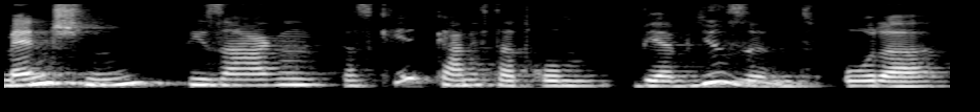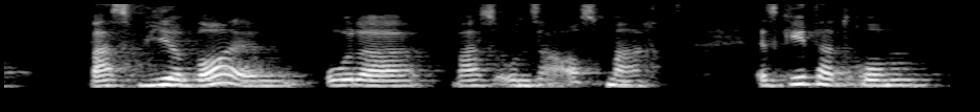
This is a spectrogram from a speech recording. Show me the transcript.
Menschen, die sagen, das geht gar nicht darum, wer wir sind oder was wir wollen oder was uns ausmacht. Es geht darum,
